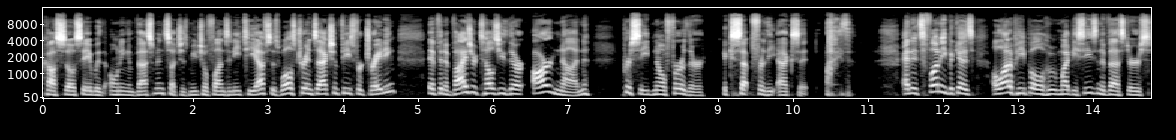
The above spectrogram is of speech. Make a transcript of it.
costs associated with owning investments such as mutual funds and ETFs, as well as transaction fees for trading. If an advisor tells you there are none, proceed no further except for the exit. and it's funny because a lot of people who might be seasoned investors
